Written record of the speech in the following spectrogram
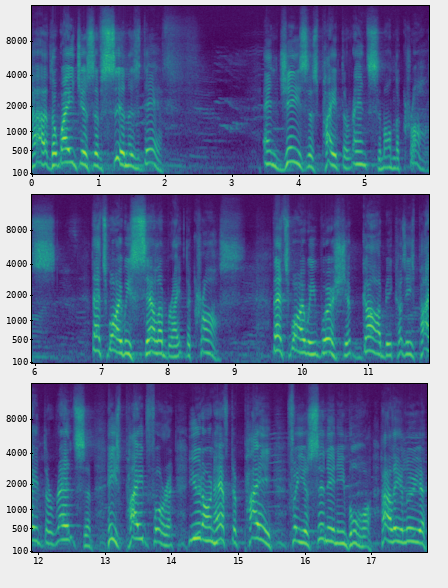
uh, the wages of sin is death. And Jesus paid the ransom on the cross. That's why we celebrate the cross. That's why we worship God because He's paid the ransom. He's paid for it. You don't have to pay for your sin anymore. Hallelujah.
